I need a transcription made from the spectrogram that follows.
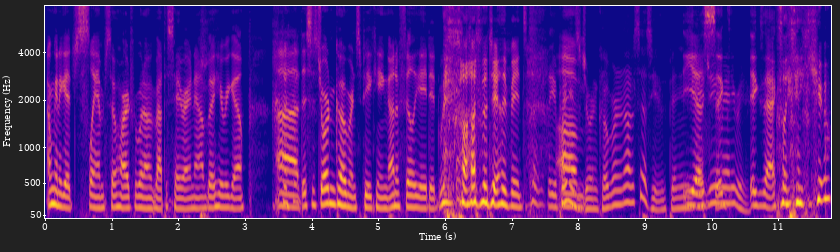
I'm going to get slammed so hard for what I'm about to say right now, but here we go. Uh, this is Jordan Coburn speaking, unaffiliated with uh, the Daily Beans. The opinions Um, of Jordan Coburn are not associated with opinions Yes, of ex- Reader. exactly. Thank you.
